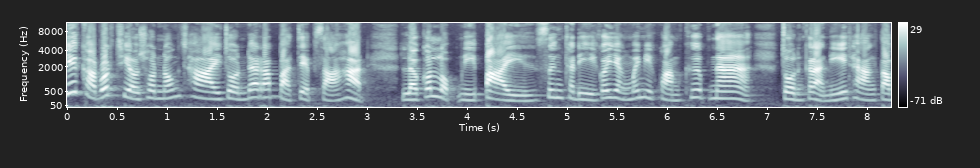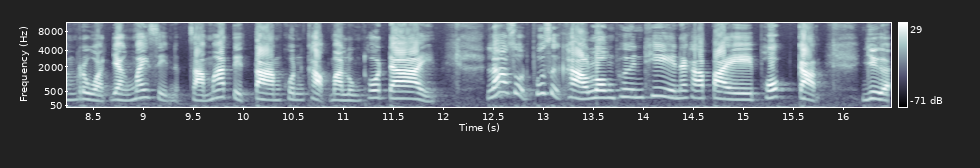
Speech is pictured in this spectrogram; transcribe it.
ที่ขับรถเฉียวชนน้องชายจนได้รับบาดเจ็บสาหัส แล้วก็หลบหนีไป ซึ่งคดีก็ยังไม่มีความคืบหน้า จนขณะนี้ทางตำรวจยังไม่สามารถติดตามคนขับมาลงโทษได้ล่าสุดผู้สื่อข่าวลงพื้นที่นะคะไปพบกับเหยื่อ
